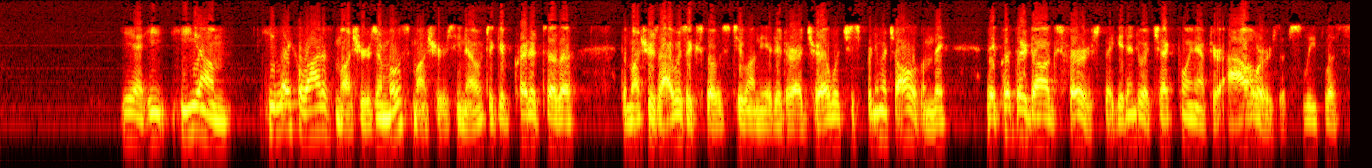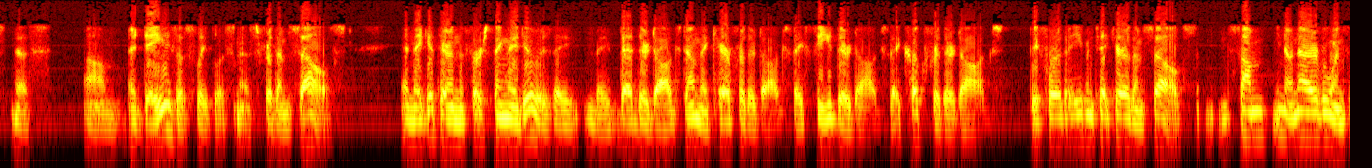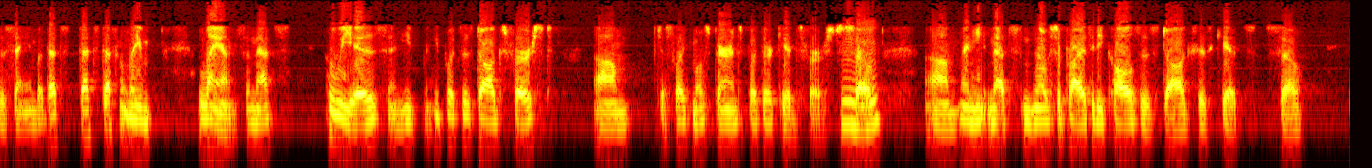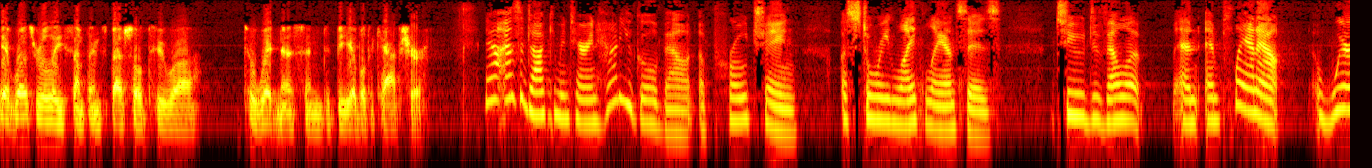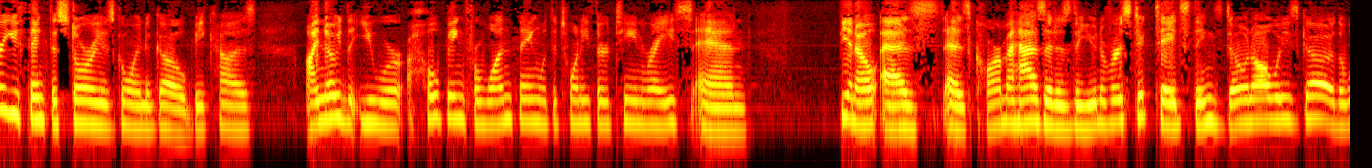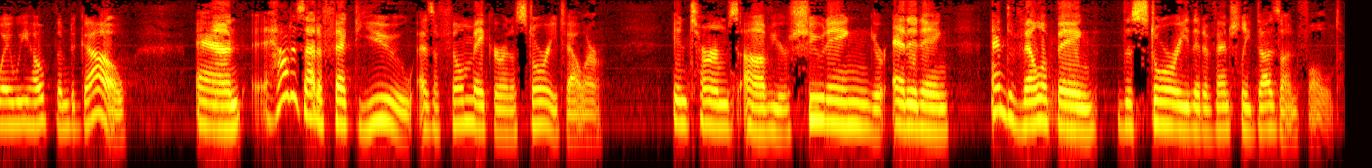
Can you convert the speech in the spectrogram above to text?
Yeah, he he um he like a lot of mushers or most mushers, you know, to give credit to the the mushers I was exposed to on the Iditarod Trail, which is pretty much all of them. They they put their dogs first. They get into a checkpoint after hours of sleeplessness, um, days of sleeplessness for themselves. And they get there and the first thing they do is they they bed their dogs down. They care for their dogs. They feed their dogs. They cook for their dogs before they even take care of themselves. Some you know not everyone's the same but that's that's definitely lance and that's who he is and he he puts his dogs first um just like most parents put their kids 1st mm-hmm. so um and, he, and that's no surprise that he calls his dogs his kids so it was really something special to uh to witness and to be able to capture now, as a documentarian, how do you go about approaching a story like Lance's to develop and, and plan out where you think the story is going to go because I know that you were hoping for one thing with the 2013 race and you know as as karma has it as the universe dictates things don't always go the way we hope them to go. And how does that affect you as a filmmaker and a storyteller in terms of your shooting, your editing, and developing the story that eventually does unfold?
